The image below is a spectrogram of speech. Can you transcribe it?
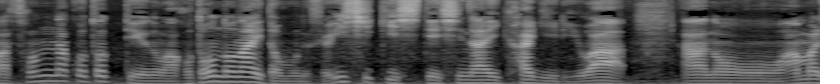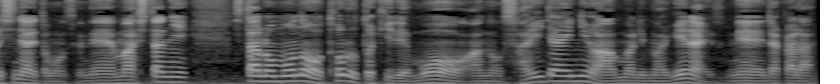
まあそんなことっていうのはほとんどないと思うんですよ。意識してしない限りは、あのー、あんまりしないと思うんですよね。まあ下に、下のものを取るときでも、あの、最大にはあんまり曲げないですね。だから、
